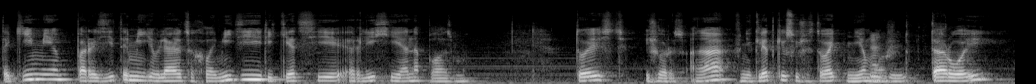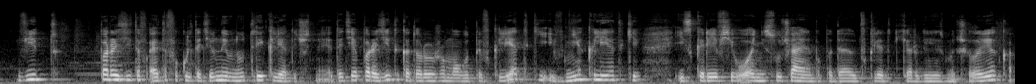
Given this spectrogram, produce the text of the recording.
Такими паразитами являются хламидии, рикетсии, эрлихии и анаплазмы. То есть, еще раз, она вне клетки существовать не может. Мгм. Второй вид паразитов – это факультативные внутриклеточные. Это те паразиты, которые уже могут и в клетке, и вне клетки, и, скорее всего, они случайно попадают в клетки организма человека.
